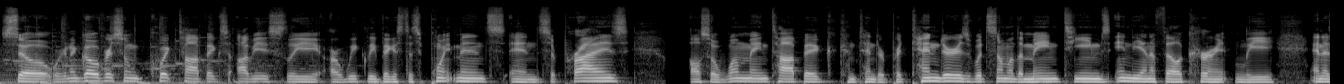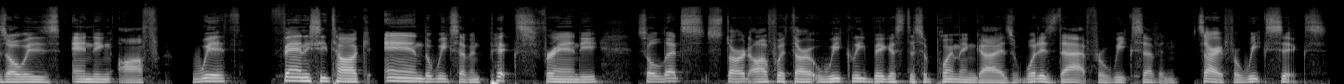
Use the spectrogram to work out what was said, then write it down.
So, we're going to go over some quick topics. Obviously, our weekly biggest disappointments and surprise. Also, one main topic contender pretenders with some of the main teams in the NFL currently. And as always, ending off with fantasy talk and the week seven picks for Andy. So let's start off with our weekly biggest disappointment, guys. What is that for week seven? Sorry, for week six.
